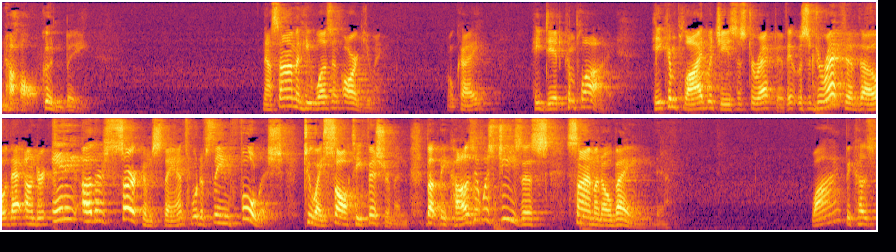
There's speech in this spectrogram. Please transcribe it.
No, couldn't be. Now, Simon, he wasn't arguing, okay? He did comply. He complied with Jesus' directive. It was a directive, though, that under any other circumstance would have seemed foolish to a salty fisherman. But because it was Jesus, Simon obeyed. Why? Because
